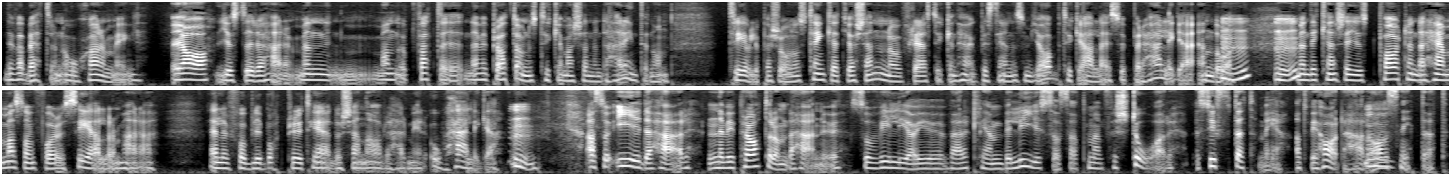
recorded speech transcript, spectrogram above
Det var bättre än ocharmig, ja just i det här. Men man uppfattar ju, när vi pratar om det så tycker jag man känner det här är inte någon trevlig person. Och så tänker jag att jag känner nog flera stycken högpresterande som jag tycker alla är superhärliga ändå. Mm, mm. Men det kanske är just partnern där hemma som får se alla de här, eller får bli bortprioriterad och känna av det här mer ohärliga. Mm. Alltså i det här, när vi pratar om det här nu, så vill jag ju verkligen belysa så att man förstår syftet med att vi har det här Mm. avsnittet.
